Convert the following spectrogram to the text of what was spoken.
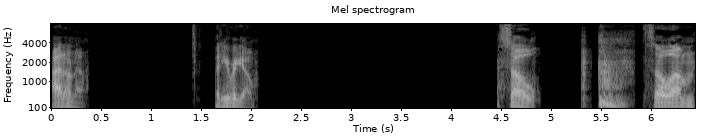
I don't know. But here we go. So, so um,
